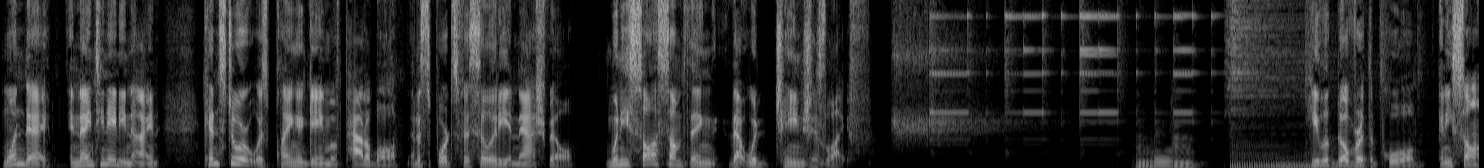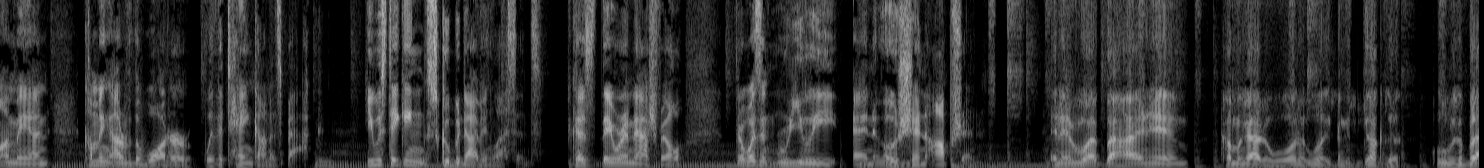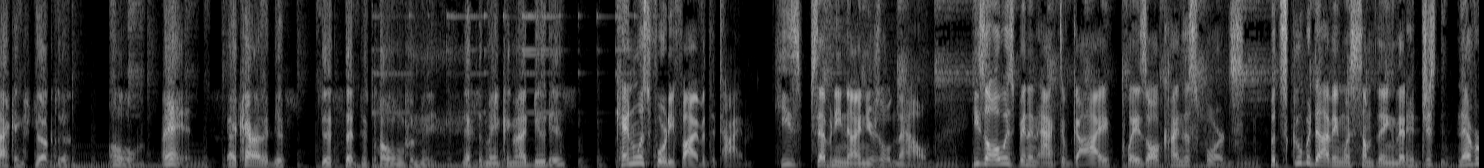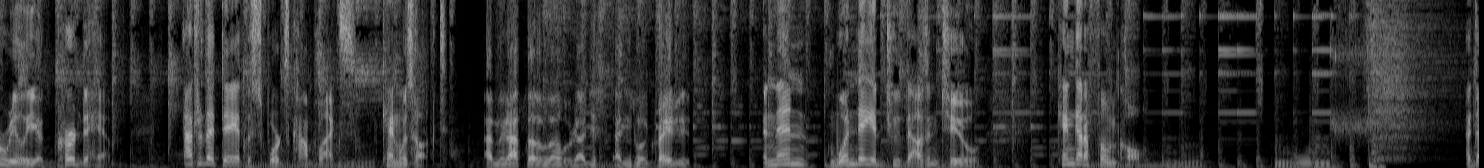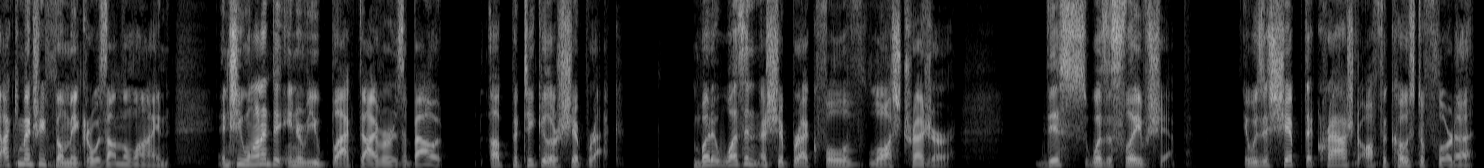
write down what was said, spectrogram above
One day in 1989, Ken Stewart was playing a game of paddleball at a sports facility in Nashville when he saw something that would change his life. He looked over at the pool and he saw a man coming out of the water with a tank on his back. He was taking scuba diving lessons because they were in Nashville. There wasn't really an ocean option. And then right behind him, coming out of the water, was an instructor who was a black instructor. Oh man, that kind of just just set the tone for me. Next man, can I do this? Ken was 45 at the time. He's 79 years old now. He's always been an active guy, plays all kinds of sports, but scuba diving was something that had just never really occurred to him. After that day at the sports complex, Ken was hooked. I mean, I fell in love with it. I just, I just went crazy. And then one day in 2002, Ken got a phone call. A documentary filmmaker was on the line, and she wanted to interview black divers about a particular shipwreck. But it wasn't a shipwreck full of lost treasure. This was a slave ship. It was a ship that crashed off the coast of Florida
